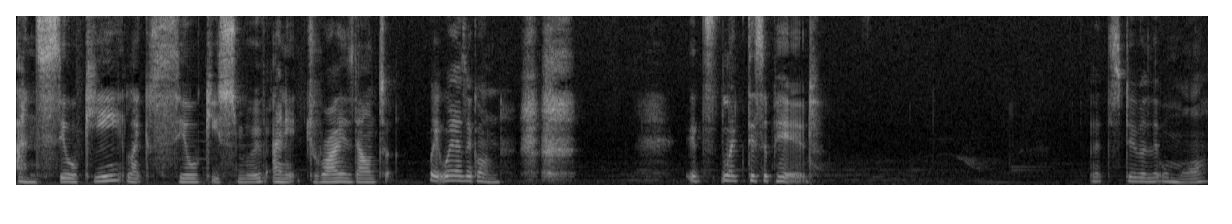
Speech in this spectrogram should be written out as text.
and silky, like silky smooth, and it dries down to... Wait, where has it gone? it's like disappeared. Let's do a little more.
